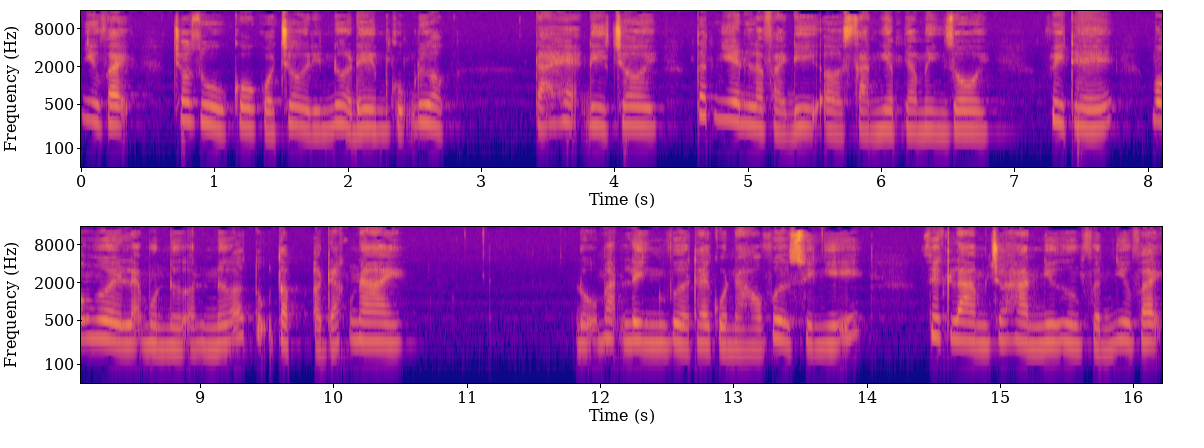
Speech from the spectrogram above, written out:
Như vậy, cho dù cô có chơi đến nửa đêm cũng được. Đã hẹn đi chơi, tất nhiên là phải đi ở sản nghiệp nhà mình rồi. Vì thế, mọi người lại một nửa nữa tụ tập ở Đắc Nai. Đỗ Mạn Linh vừa thay quần áo vừa suy nghĩ. Việc làm cho Hàn Như hưng phấn như vậy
